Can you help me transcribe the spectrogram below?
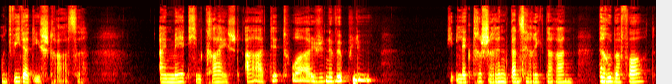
Und wieder die Straße. Ein Mädchen kreischt, ah, tais-toi, je ne veux plus. Die elektrische rennt ganz erregt daran, darüber fort,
